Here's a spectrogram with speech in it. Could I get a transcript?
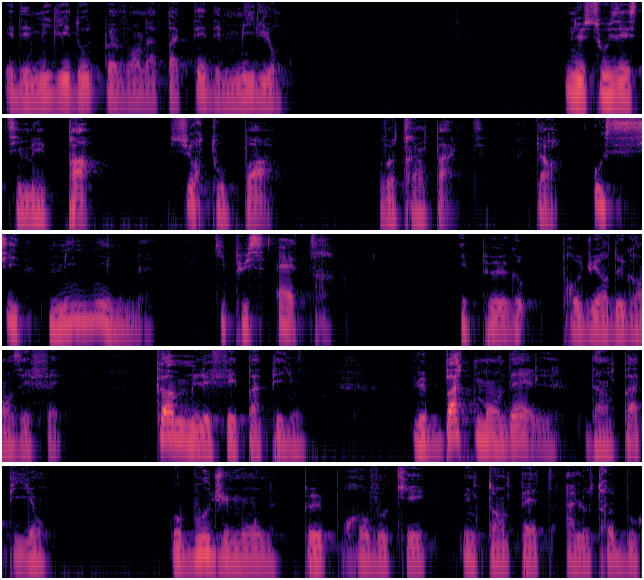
et des milliers d'autres peuvent en impacter des millions. Ne sous-estimez pas, surtout pas, votre impact. Car aussi minime qu'il puisse être, il peut produire de grands effets, comme l'effet papillon. Le battement d'aile d'un papillon au bout du monde peut provoquer une tempête à l'autre bout.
